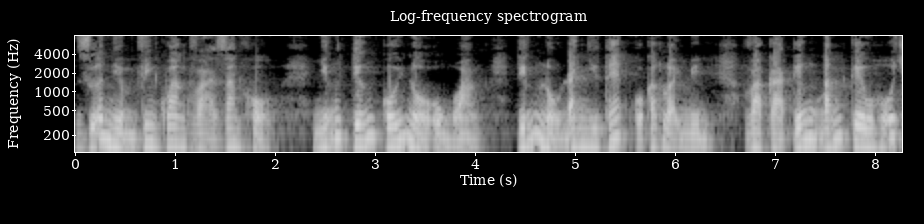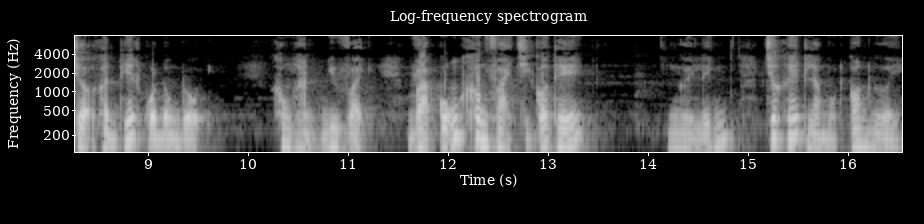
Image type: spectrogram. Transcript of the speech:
Giữa niềm vinh quang và gian khổ, những tiếng cối nổ ủng hoàng, tiếng nổ đanh như thép của các loại mìn và cả tiếng bắn kêu hỗ trợ khẩn thiết của đồng đội. Không hẳn như vậy, và cũng không phải chỉ có thế. Người lính trước hết là một con người,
